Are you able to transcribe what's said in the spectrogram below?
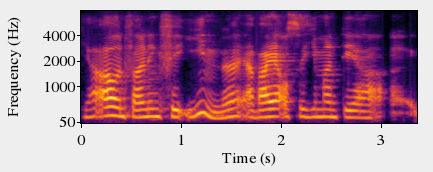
Ja, und vor allen Dingen für ihn. Ne? Er war ja auch so jemand, der äh,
